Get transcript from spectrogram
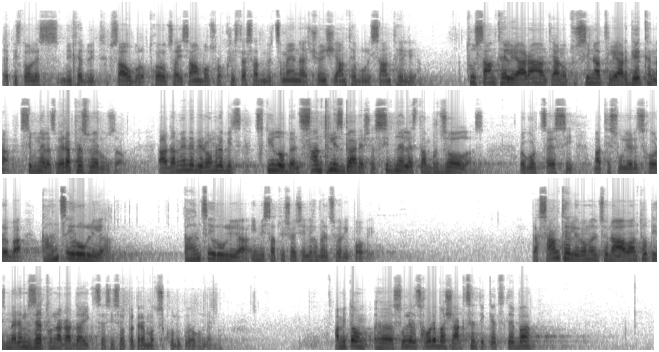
ეპისტოლეს მიხედვით საუბრობთ, ხო, როცა ის ამბობს, რომ ქრისტესადმი რწმენა ჩვენში ანთებული სანთელია. თუ სანთელი არ ანთე, ანუ თუ სინათლე არ გექნა, სიბნელეს ვერაფერს ვერ უზავ. ადამიანები, რომლებიც ცდილობენ სანთლის გარეშე სიბნელესთან ბრძოლას, როგორც წესი, მათი სულიერი ცხოვრება განწირულია. განწირულია იმისათვის, რომ ისინი ღმერთს ვერ იპოვიო. და სანთელი, რომელიც უნდა ავანთოთ, ის მერე მზეთ უნდა გადაიქცეს, ისო პეტრე მოციქული გვეუბნება. ამიტომ სულიერ ცხოვრებაში აქცენტი კეთდება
